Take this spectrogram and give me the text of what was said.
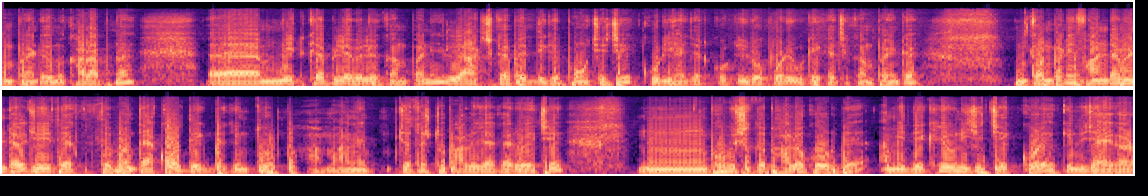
কোম্পানিটা কিন্তু খারাপ নয়। মিড ক্যাপ লেভেলের কোম্পানি লার্জ ক্যাপের দিকে পৌঁছেছে, কুড়ি হাজার কোটির ওপরে উঠে গেছে কোম্পানিটা কোম্পানি ফান্ডামেন্টাল যদি দেখতে দেখো, দেখবে কিন্তু মানে যথেষ্ট ভালো জায়গা রয়েছে। ভবিষ্যতে ভালো করবে। আমি দেখেও নিচে চেক করে, কিন্তু জায়গার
